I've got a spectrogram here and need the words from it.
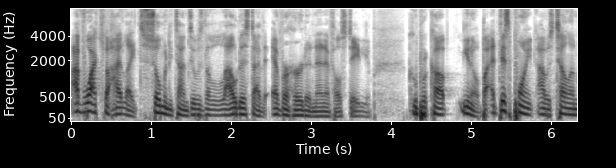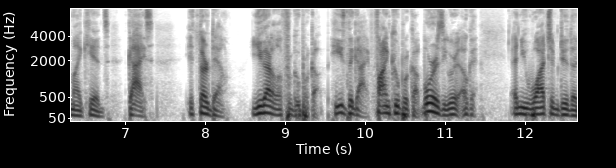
I've watched the highlights so many times. It was the loudest I've ever heard in an NFL stadium. Cooper Kupp, you know, but at this point, I was telling my kids, guys, it's third down. You got to look for Cooper Kupp. He's the guy. Find Cooper Kupp. Where is he? Where, okay. And you watch him do the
